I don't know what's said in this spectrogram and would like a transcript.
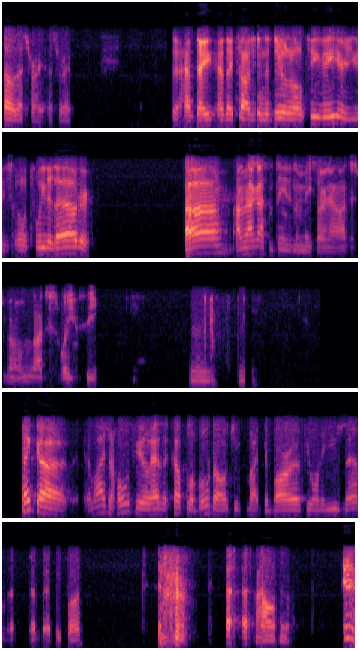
Oh, that's right, that's right. Have they have they taught you into doing it on TV, or are you just gonna tweet it out, or? Uh, I mean, I got some things in the mix right now. I just gonna, I just wait and see. Mm-hmm. I think uh, Elijah Holyfield has a couple of bulldogs you might could borrow if you want to use them. That, that that'd be fun. I don't know.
